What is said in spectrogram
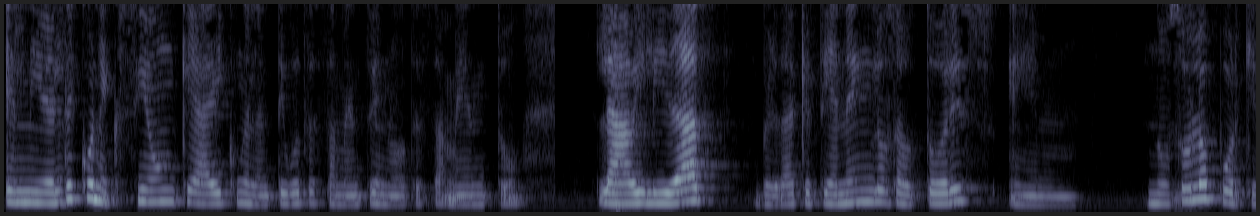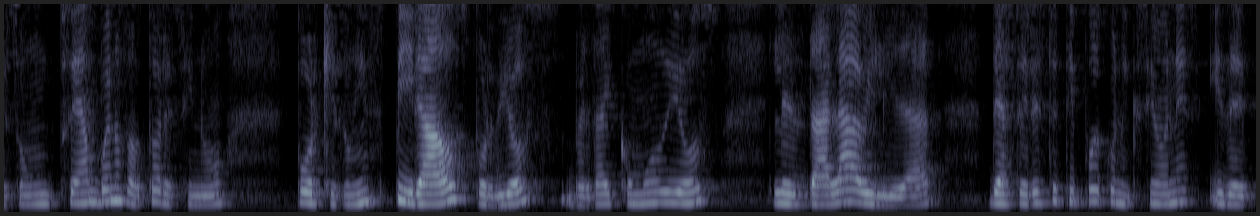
el nivel de conexión que hay con el Antiguo Testamento y el Nuevo Testamento, la habilidad, ¿verdad?, que tienen los autores, em, no solo porque son, sean buenos autores, sino porque son inspirados por Dios, ¿verdad? Y cómo Dios les da la habilidad de hacer este tipo de conexiones y de,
